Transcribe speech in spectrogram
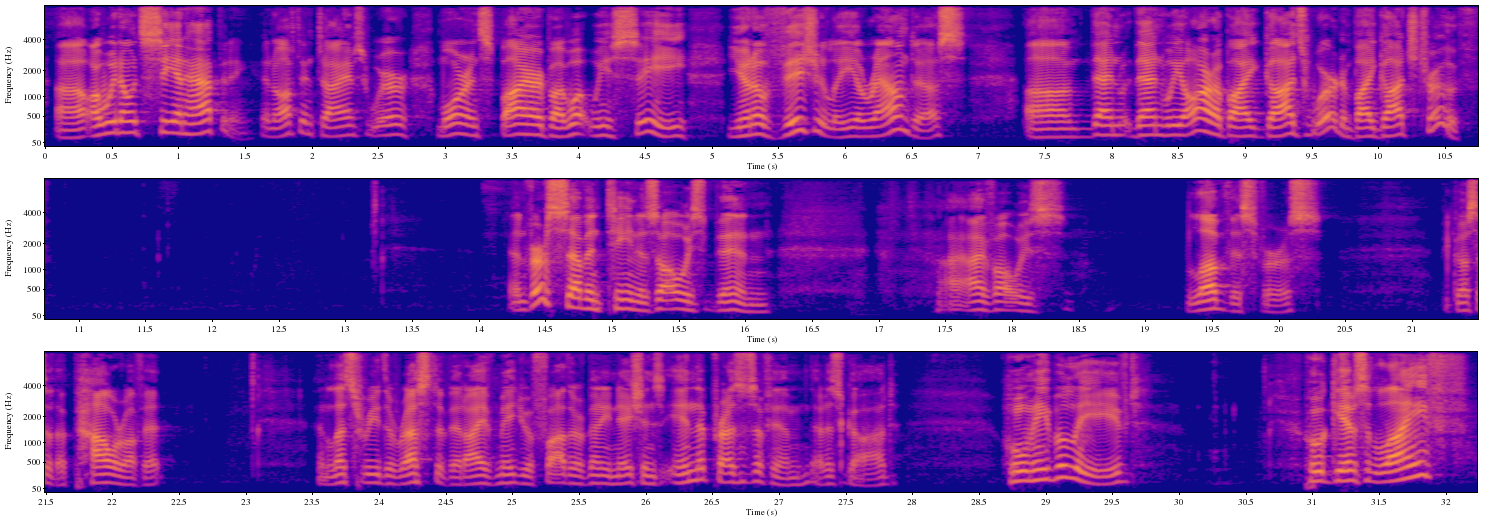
uh, or we don't see it happening. And oftentimes we're more inspired by what we see, you know, visually around us um, than, than we are by God's word and by God's truth. And verse 17 has always been, I, I've always loved this verse because of the power of it. And let's read the rest of it. I have made you a father of many nations in the presence of him, that is God, whom he believed, who gives life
